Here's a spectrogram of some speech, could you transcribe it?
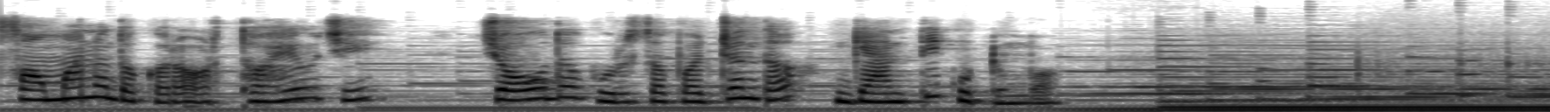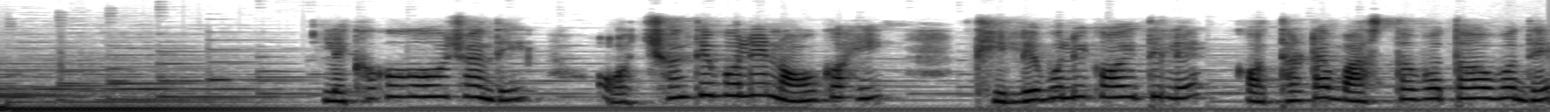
ସମାନ ଦୋକର ଅର୍ଥ ହେଉଛି ଚଉଦ ପୁରୁଷ ପର୍ଯ୍ୟନ୍ତ ଜ୍ଞାତି କୁଟୁମ୍ବ। ଲେଖକ କହୁଛନ୍ତି ଅଛନ୍ତି ବୋଲି ନ କହି ଥିଲେ ବୋଲି କହିଥିଲେ କଥାଟା ବାସ୍ତବତଃ ବୋଧେ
